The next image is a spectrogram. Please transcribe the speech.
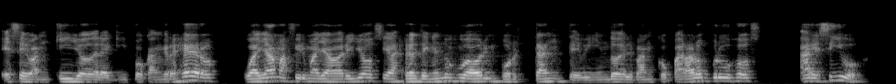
ese banquillo del equipo cangrejero. Guayama firma a Yavari reteniendo un jugador importante viniendo del banco para los Brujos. Arecibo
